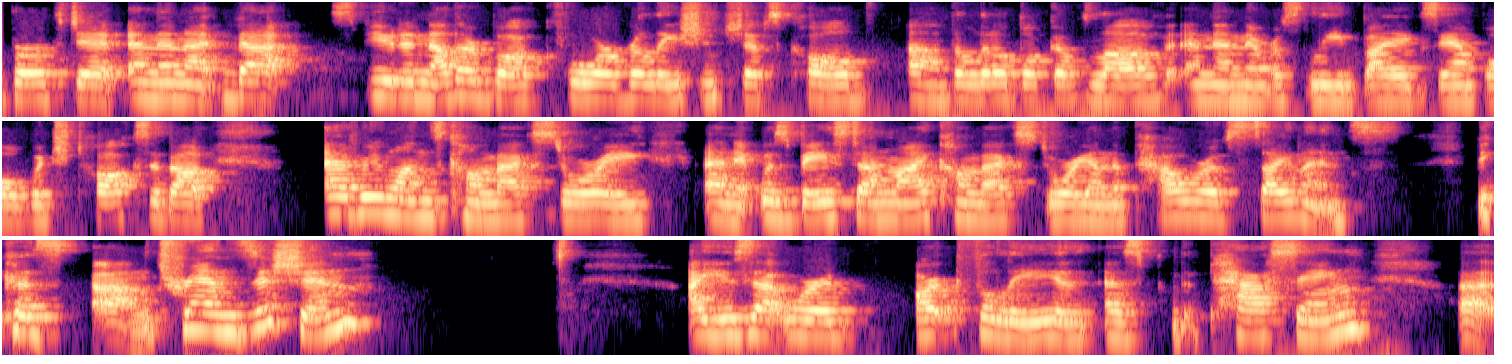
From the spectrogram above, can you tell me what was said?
birthed it. And then I, that spewed another book for relationships called uh, The Little Book of Love. And then there was Lead by Example, which talks about everyone's comeback story, and it was based on my comeback story on the power of silence. Because um, transition, I use that word artfully as, as passing, uh,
